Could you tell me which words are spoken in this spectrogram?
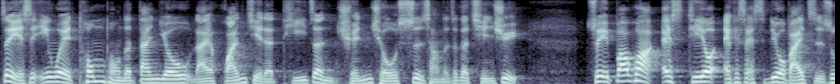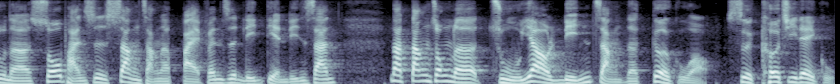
这也是因为通膨的担忧来缓解的提振全球市场的这个情绪。所以包括 STOXX 六百指数呢收盘是上涨了百分之零点零三。那当中呢主要领涨的个股哦是科技类股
